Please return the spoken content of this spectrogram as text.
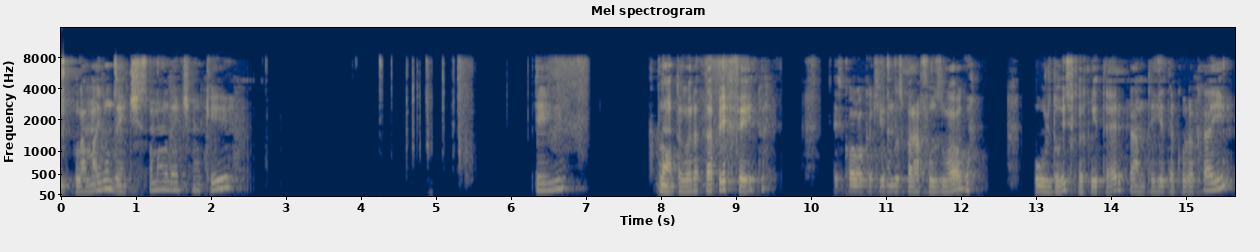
Tem que pular mais um dente. Só mais um dentinho aqui. E pronto, agora tá perfeito. Vocês colocam aqui um dos parafusos logo. Ou os dois, fica a critério, para não ter risco da cura cair.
